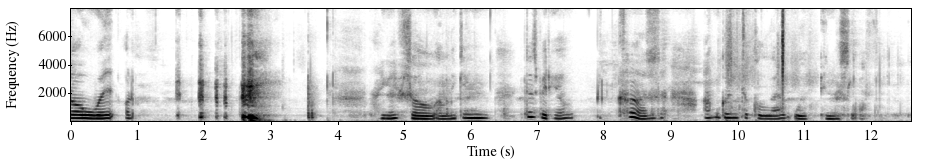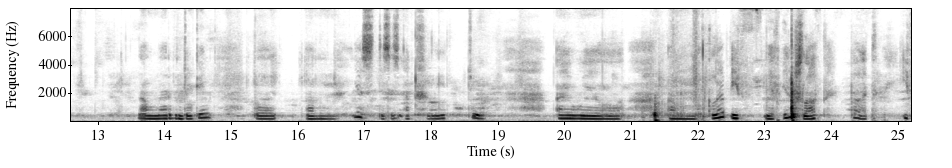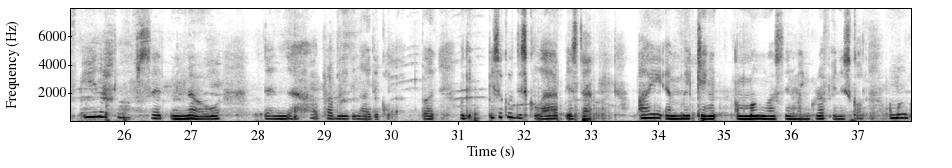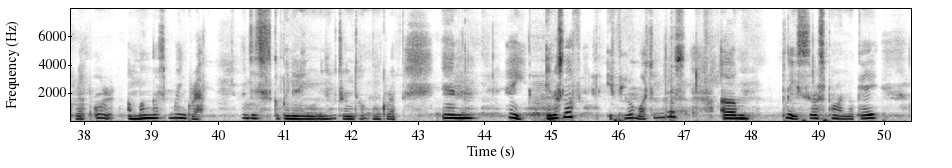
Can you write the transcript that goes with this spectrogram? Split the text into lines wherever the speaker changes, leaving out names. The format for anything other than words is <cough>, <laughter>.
So with <coughs> Hi guys, so I'm making this video because I'm going to collab with Innersloth. Now I'm not even joking, but um yes, this is actually true. I will um collab if with Innersloth, but if Innersloth said no, then I'll probably deny the collab. But okay, basically this collab is that I am making Among Us in Minecraft and it's called Among or Among Us Minecraft. This is combining you know turn into Minecraft. And hey, Innersloth, if you're watching this, um please respond, okay?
